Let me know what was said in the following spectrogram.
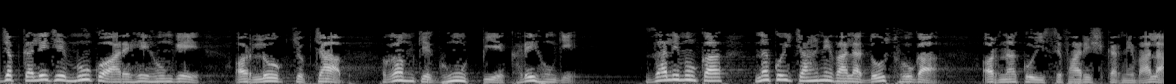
जब कलेजे मुँह को आ रहे होंगे और लोग चुपचाप गम के घूट पिए खड़े होंगे। जालिमों का न कोई चाहने वाला दोस्त होगा और न कोई सिफारिश करने वाला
